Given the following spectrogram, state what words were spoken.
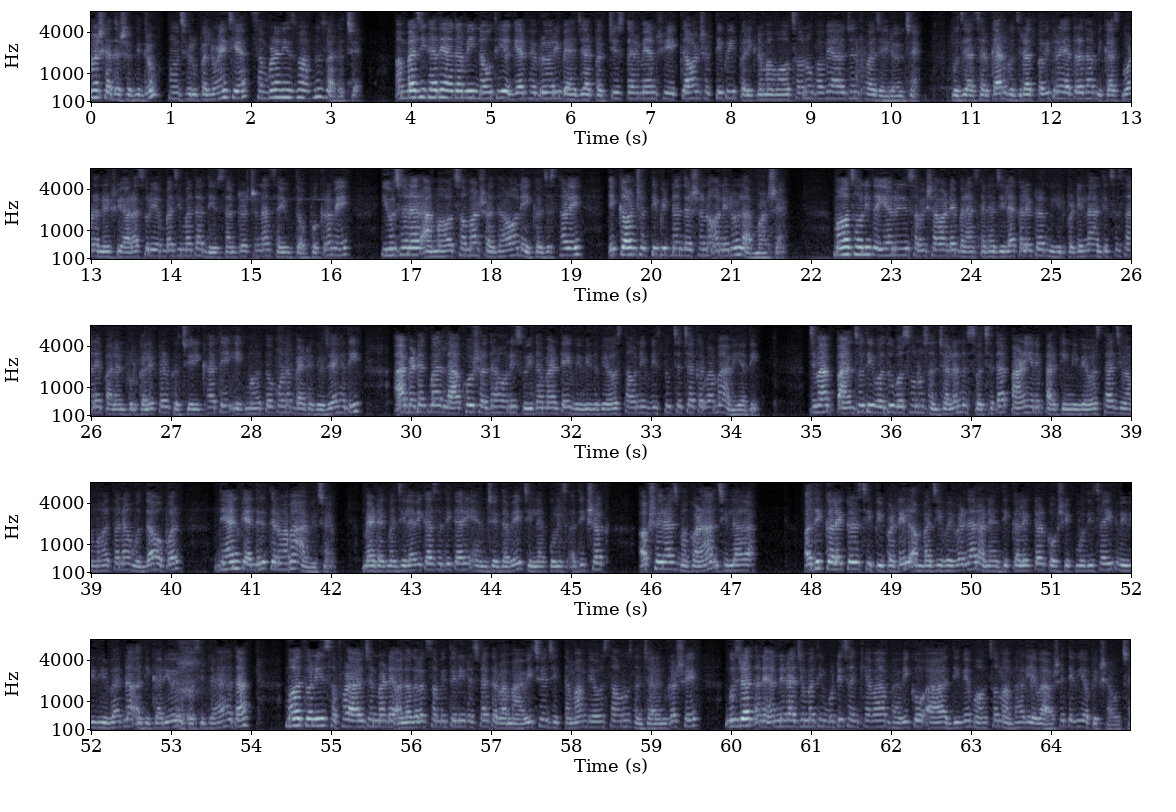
નમસ્કાર દર્શક મિત્રો, હું છું રૂપલ લુણેચિયા સંપૂર્ણ ન્યૂઝમાં આપનું સ્વાગત છે. અંબાજી ખાતે આગામી નવથી અગિયાર ફેબ્રુઆરી બે હજાર પચીસ દરમિયાન શ્રી એકાવન શક્તિપીઠ પરિક્રમા મહોત્સવનું ભવ્ય આયોજન થવા જઈ રહ્યું છે. ગુજરાત સરકાર, ગુજરાત પવિત્ર યાત્રાધામ વિકાસ બોર્ડ અને શ્રી આરાસુરી અંબાજી માતા દેવસ્થાન ટ્રસ્ટના સંયુક્ત ઉપક્રમે યોજાનાર આ મહોત્સવમાં શ્રદ્ધાળુઓને એક જ સ્થળે એકાવન શક્તિપીઠના દર્શનનો અનેરો લાભ મળશે. મહોત્સવની તૈયારીઓની સમીક્ષા માટે બનાસકાંઠા જિલ્લા કલેક્ટર મિહિર પટેલના અધ્યક્ષસ્થાને પાલનપુર કલેક્ટર કચેરી ખાતે એક મહત્વપૂર્ણ બેઠક યોજાઈ હતી. આ બેઠકમાં લાખો શ્રદ્ધાળુઓની સુવિધા માટે વિવિધ વ્યવસ્થાઓની વિસ્તૃત ચર્ચા કરવામાં આવી હતી. જેમાં પાંચસોથી વધુ બસોનું સંચાલન, સ્વચ્છતા, પાણી અને પાર્કિંગની વ્યવસ્થા જેવા મહત્વના મુદ્દાઓ પર ધ્યાન કેન્દ્રિત કરવામાં આવ્યું છે. બેઠકમાં જિલ્લા વિકાસ અધિકારી એમ જે દવે, જિલ્લા પોલીસ અધિક્ષક અક્ષયરાજ મકવાણા, જિલ્લા અધિક કલેક્ટર સીપી પટેલ, અંબાજી વહીવટદાર અને અધિક કલેક્ટર કૌશિક મોદી સહિત વિવિધ વિભાગના અધિકારીઓ ઉપસ્થિત રહ્યા હતા. મહત્વની સફળ આયોજન માટે અલગ અલગ સમિતિઓની રચના કરવામાં આવી છે, જે તમામ વ્યવસ્થાઓનું સંચાલન કરશે. ગુજરાત અને અન્ય રાજ્યોમાંથી મોટી સંખ્યામાં ભાવિકો આ દિવ્ય મહોત્સવમાં ભાગ લેવા આવશે તેવી અપેક્ષાઓ છે.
